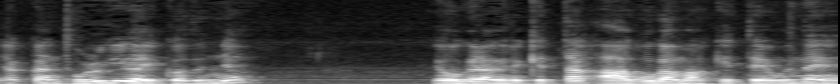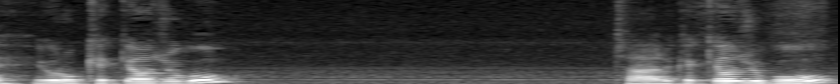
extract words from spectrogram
약간 돌기가 있거든요. 여기랑 이렇게 딱 아구가 맞기 때문에 이렇게 껴주고 자 이렇게 껴주고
